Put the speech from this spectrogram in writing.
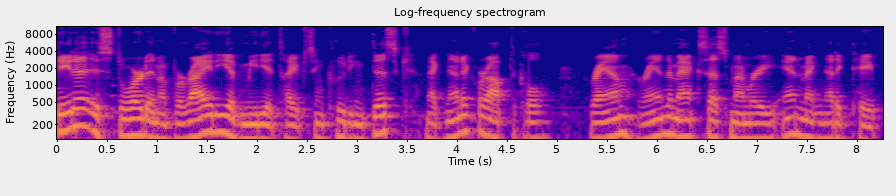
Data is stored in a variety of media types, including disk, magnetic or optical, RAM, random access memory, and magnetic tape.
